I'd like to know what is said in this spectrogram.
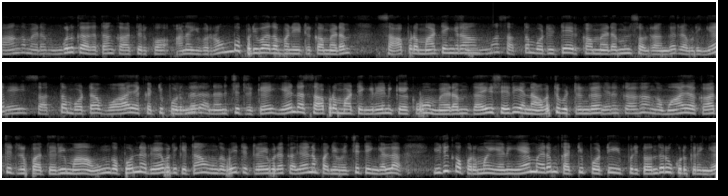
வாங்க மேடம் உங்களுக்காக தான் காத்திருக்கோம். ஆனால் இவர் ரொம்ப பிடிவாதம் பண்ணிட்டு இருக்கா மேடம். சாப்பிட மாட்டேங்கிறான். அம்மா சத்தம் போட்டுட்டே இருக்கான் மேடம்னு சொல்கிறாங்க ரவுடிங்க. ஏய் சத்தம் போட்டால் வாயை கட்டி போடுங்க. நான் நினச்சிட்டு இருக்கேன். ஏன்டா சாப்பிட மாட்டேங்கிறேன்னு கேட்கவும் மேடம். தயவு செய்து என்னை அவுத்து விட்டுருங்க. எனக்காக அங்கே மாயா காத்துட்டு இருப்பா தெரியுமா? உங்கள் பொண்ணு ரேவதிக்கு தான் உங்கள் வீட்டு டிரைவரை கல்யாணம் பண்ணி வச்சிட்டீங்கல்ல. இதுக்கப்புறமா என்னை ஏன் மேடம் கட்டி போட்டு இப்படி தொந்தரவு கொடுக்குறீங்க?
